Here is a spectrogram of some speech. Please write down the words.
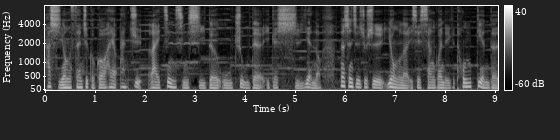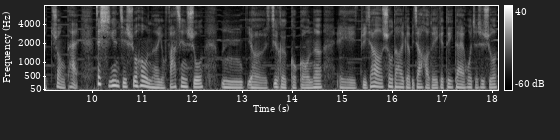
他使用三只狗狗还有玩具来进行习得无助的一个实验哦。那甚至就是用了一些相关的一个通电的状态。在实验结束后呢，有发现说，嗯，有这个狗狗呢，诶，比较受到一个比较好的一个对待，或者是说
